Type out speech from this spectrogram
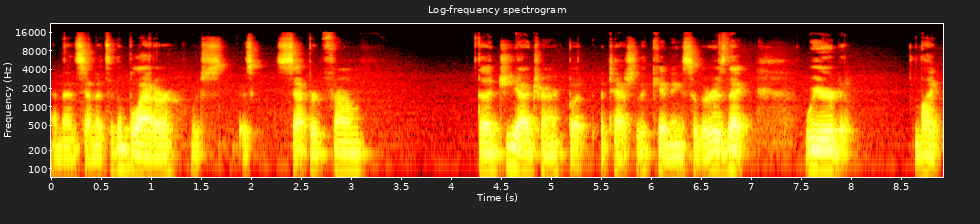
and then send it to the bladder, which is separate from the GI tract but attached to the kidneys. So there is that weird, like,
